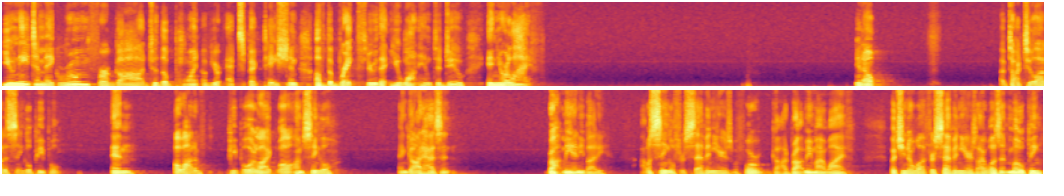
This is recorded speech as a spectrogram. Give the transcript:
you need to make room for God to the point of your expectation of the breakthrough that you want Him to do in your life. You know, I've talked to a lot of single people, and a lot of people are like, Well, I'm single, and God hasn't brought me anybody. I was single for seven years before God brought me my wife. But you know what? For seven years, I wasn't moping.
